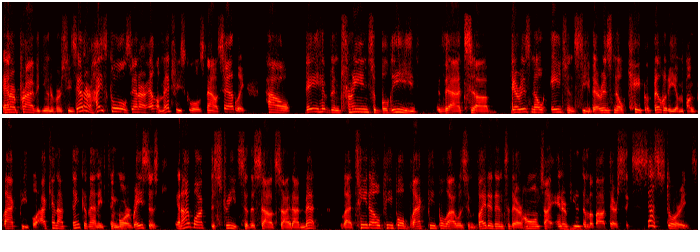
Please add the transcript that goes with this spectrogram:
and our private universities and our high schools and our elementary schools now, sadly, how they have been trained to believe that uh, there is no agency, there is no capability among black people. I cannot think of anything more racist. And I walked the streets of the South Side. I met Latino people, black people. I was invited into their homes. I interviewed them about their success stories.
